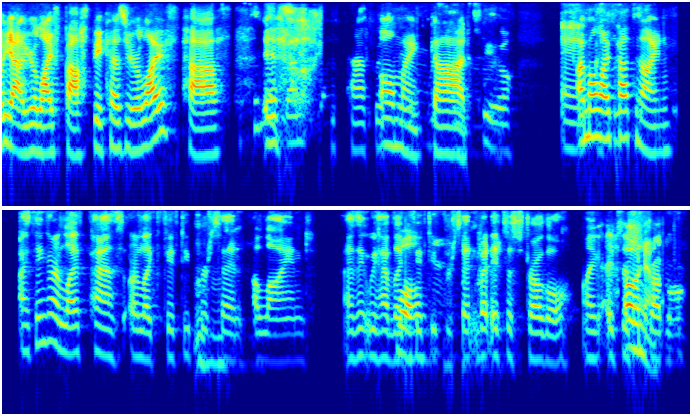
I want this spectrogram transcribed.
Oh yeah, your life path because your life path I think I've If- done a life path Oh my God. too. And I'm a life path nine. I think our life paths are like mm-hmm. 50% aligned. I think we have like Well- 50%, but it's a struggle. Like it's a Oh, no. struggle.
